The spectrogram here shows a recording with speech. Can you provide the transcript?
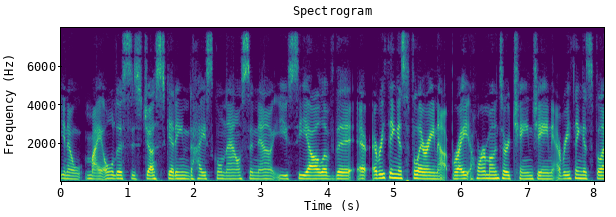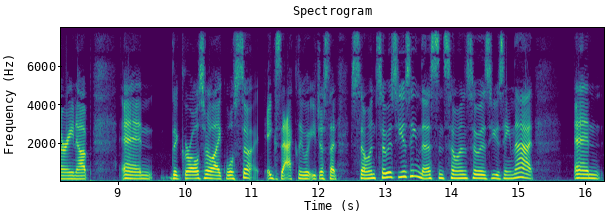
You know, my oldest is just getting to high school now, so now you see all of the everything is flaring up, right? Hormones are changing, everything is flaring up, and the girls are like, "Well, so exactly what you just said. So and so is using this, and so and so is using that," and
